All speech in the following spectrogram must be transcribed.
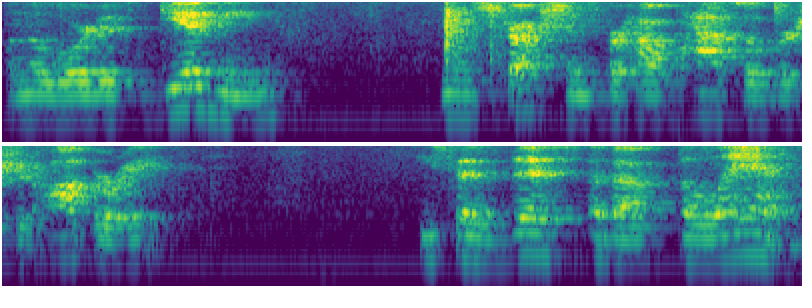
when the Lord is giving the instructions for how Passover should operate. He says this about the lamb.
